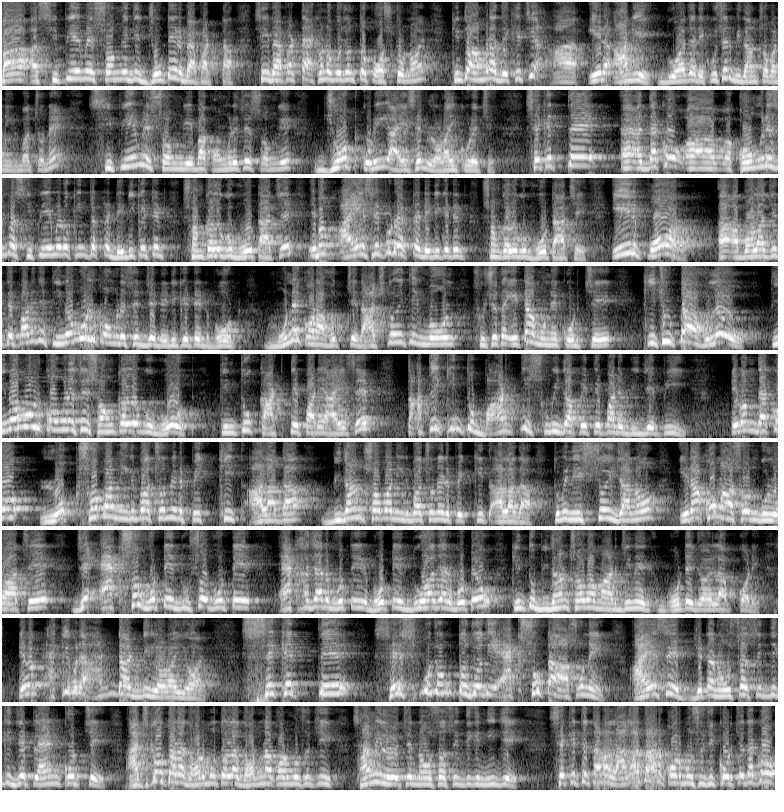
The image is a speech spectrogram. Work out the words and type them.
বা সিপিএম এর সঙ্গে যে জোটের ব্যাপারটা, সেই ব্যাপারটা এখনও পর্যন্ত স্পষ্ট নয়। কিন্তু আমরা দেখেছি এর আগে দু হাজার একুশের বিধানসভা নির্বাচনে সিপিএম এর সঙ্গে বা কংগ্রেসের সঙ্গে জোট করেই আইএসএফ লড়াই করেছে। সেক্ষেত্রে দেখো কংগ্রেস বা সিপিএম এরও কিন্তু একটা ডেডিকেটেড সংখ্যালঘু ভোট আছে এবং আইএসএফেরও একটা ডেডিকেটেড সংখ্যালঘু ভোট আছে। এরপর বলা যেতে পারে যে তৃণমূল কংগ্রেসের যে ডেডিকেটেড ভোট মনে করা হচ্ছে রাজনৈতিক মহল সুচেতা এটা মনে করছে, কিছুটা হলেও তৃণমূল কংগ্রেসের সংখ্যালঘু ভোট কিন্তু কাটতে পারে আইএসএফ, তাতে কিন্তু বাড়তি সুবিধা পেতে পারে বিজেপি। এবং দেখো, লোকসভা নির্বাচনের প্রেক্ষিত আলাদা, বিধানসভা নির্বাচনের প্রেক্ষিত আলাদা। তুমি নিশ্চয়ই জানো, এরকম আসনগুলো আছে যে একশো ভোটে, দুশো ভোটে, এক হাজার ভোটে ভোটে, দু হাজার ভোটেও কিন্তু বিধানসভা মার্জিনে ভোটে জয়লাভ করে। এবং একেবারে হাড্ডাহাড্ডি লড়াই হয়। সেক্ষেত্রে শেষ পর্যন্ত যদি একশোটা আসনে আইএসএফ, যেটা নৌসাদ সিদ্দিকি যে প্ল্যান করছে, আজকেও তারা ধর্মতলা ধর্না কর্মসূচি সামিল হয়েছে নৌসাদ সিদ্দিকি নিজে। সেক্ষেত্রে তারা লাগাতার কর্মসূচি করছে। দেখো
